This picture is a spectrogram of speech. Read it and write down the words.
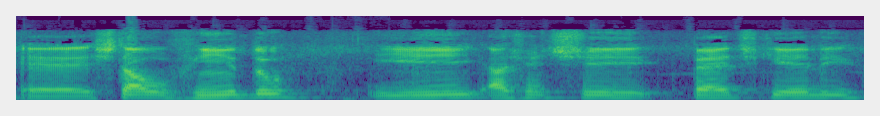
é, estar ouvindo e a gente pede que ele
